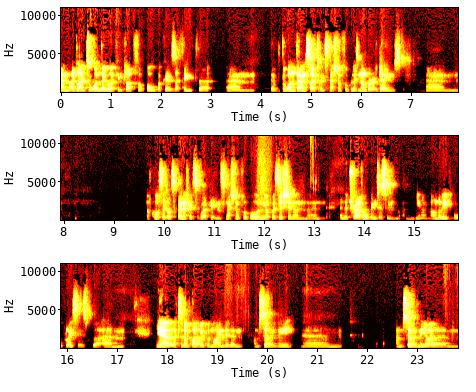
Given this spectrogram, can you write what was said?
um, I'd like to one day work in club football because I think that um, the, the one downside to international football is number of games. Um, of course, there's lots of benefits of working in international football and the opposition and, and, and the travel been to some you know unbelievable places. But um, yeah, like I said, I'm quite open-minded and I'm certainly um, I'm certainly um,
